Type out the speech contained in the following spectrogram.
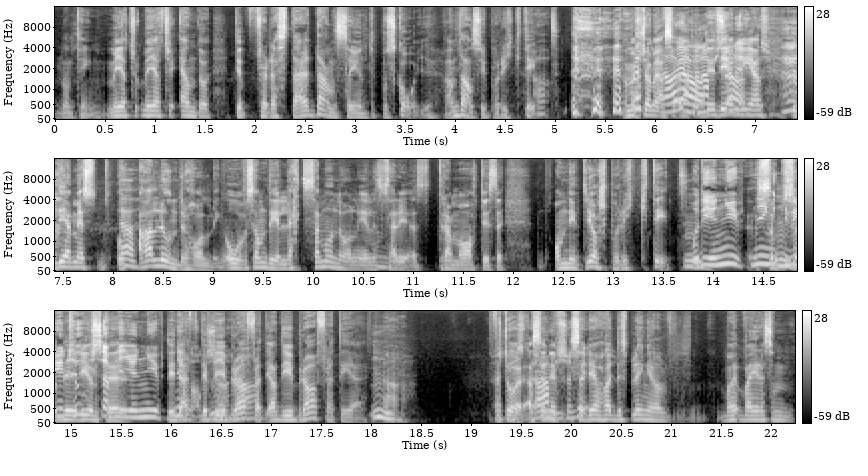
någonting. Men jag, tror- men jag tror ändå, det, Fred Astaire dansar ju inte på skoj. Han dansar ju på riktigt. Ja. Ja. men förstår du, alltså, Ja, ja, det, är det, jag absolut. menar, det är det jag menar, och Ja. all underhållning, oavsett om det är lättsam underhållning eller seriös, dramatiskt, om det inte görs på riktigt. Och det är ju njutning. så- det blir ju det inte- blir ju Det, njutning är där, också. det blir ju bra Ja. för att, ja, det är bra för att det är Ja. Förstår du? Ja, Alltså det, så det, har, det spelar ingen roll, vad, vad är det som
